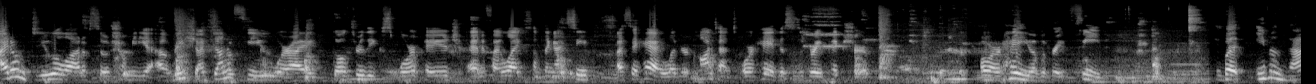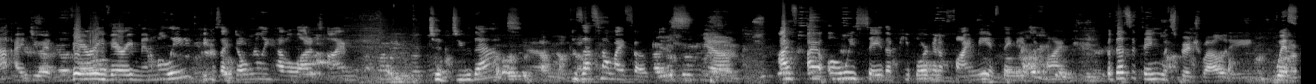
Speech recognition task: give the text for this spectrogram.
I don't do a lot of social media outreach. I've done a few where I go through the explore page, and if I like something I see, I say, "Hey, I love your content," or "Hey, this is a great picture," or "Hey, you have a great feed." But even that, I do it very, very minimally because I don't really have a lot of time to do that because that's not my focus. Yeah. I, I always say that people are going to find me if they need to find me. But that's the thing with spirituality, with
